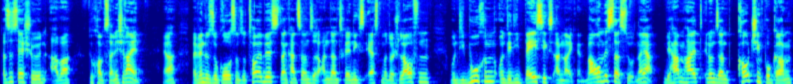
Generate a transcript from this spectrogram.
das ist sehr schön, aber du kommst da nicht rein. Ja? Weil wenn du so groß und so toll bist, dann kannst du unsere anderen Trainings erstmal durchlaufen und die buchen und dir die Basics aneignen. Warum ist das so? Naja, wir haben halt in unserem Coaching-Programm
